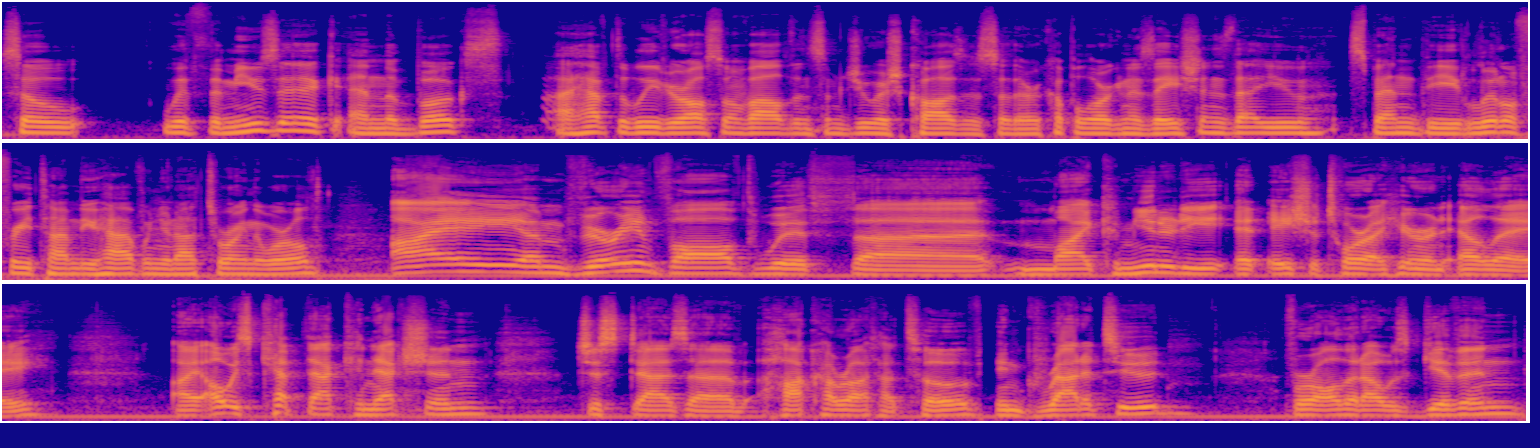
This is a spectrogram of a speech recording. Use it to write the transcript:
So, with the music and the books, I have to believe you're also involved in some Jewish causes. So, there are a couple organizations that you spend the little free time that you have when you're not touring the world. I am very involved with uh, my community at Aish Torah here in LA. I always kept that connection. just as a hakarat hatov, in gratitude for all that I was given.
